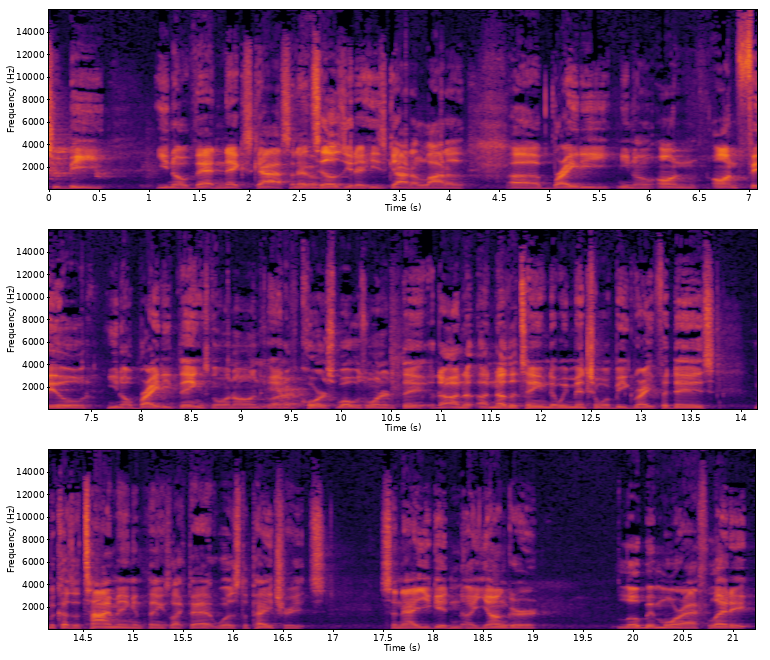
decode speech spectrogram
to be, you know, that next guy. So that tells you that he's got a lot of uh, Brady, you know, on on field, you know, Brady things going on. And of course, what was one of the things, the, another team that we mentioned would be great for Dez, because of timing and things like that was the Patriots. So now you're getting a younger, a little bit more athletic.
